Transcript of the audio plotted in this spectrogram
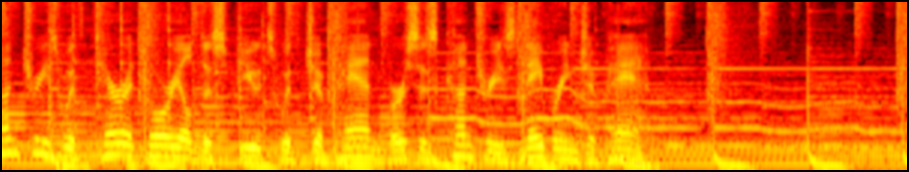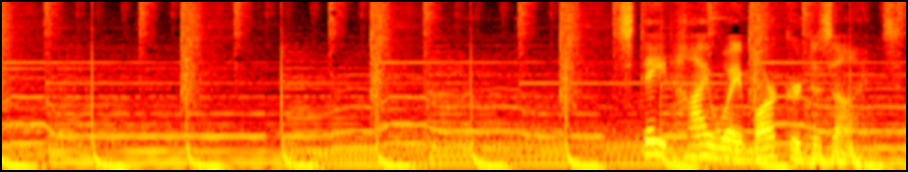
Countries with territorial disputes with Japan versus countries neighboring Japan. State highway marker designs.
